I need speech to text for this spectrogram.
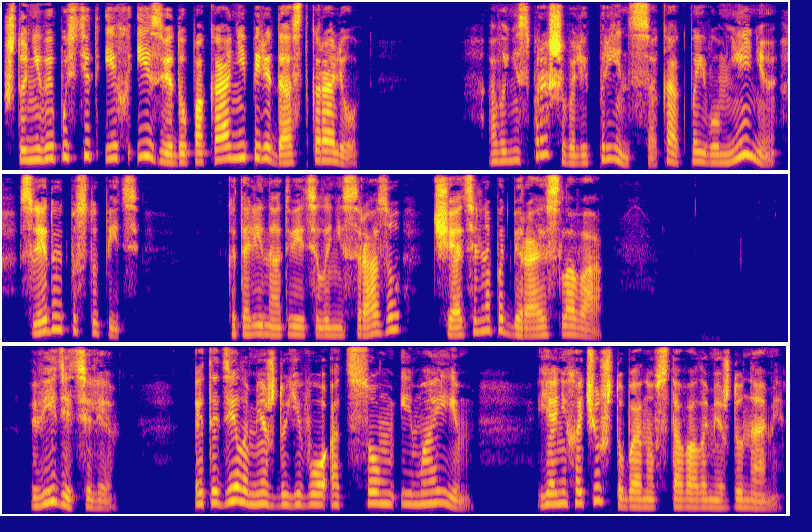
что не выпустит их из виду, пока не передаст королю. А вы не спрашивали принца, как, по его мнению, следует поступить? Каталина ответила не сразу, тщательно подбирая слова. «Видите ли, это дело между его отцом и моим. Я не хочу, чтобы оно вставало между нами.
